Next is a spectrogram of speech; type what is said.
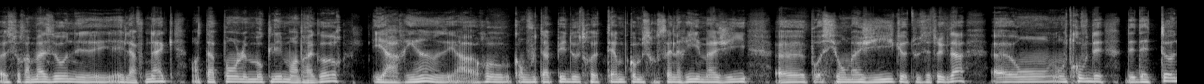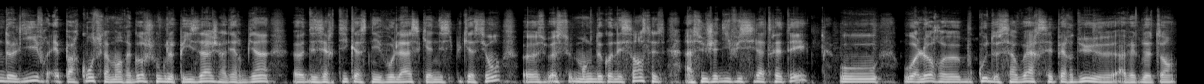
euh, sur Amazon et, et la Fnac en tapant le mot-clé mandragore, il y a rien. Quand vous tapez d'autres termes comme sorcellerie, magie, euh, potions magiques, tous ces trucs-là, euh, on, trouve des, tonnes de livres. Et par contre, sur la mandragore, je trouve que le paysage a l'air bien euh, désertique à ce niveau-là. Est-ce qu'il y a une explication Ce manque de connaissances, c'est un sujet difficile à traiter, ou, alors beaucoup de savoir s'est perdu avec le temps.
